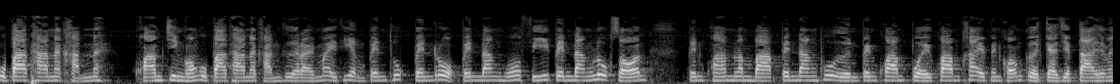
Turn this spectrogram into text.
อุปาทานขันนะ ความจริงของอุปาทานขันคืออะไรไม่เที่ยงเป็นทุกข์เป็นโรค เป็นดังหัวฝี เป็นดังลูกศร เป็นความลำบากเป็นดังผู้อื่น เป็นความป่วยความไข้เป็นของเกิดแก่เจ็บตายใช่ไหม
